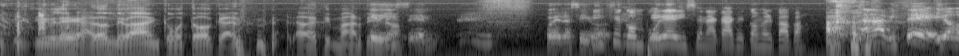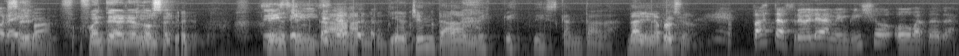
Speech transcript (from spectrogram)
Invisible, ¿a dónde van? ¿Cómo tocan? Al lado de Steve ¿Qué Martin, ¿no? dicen? Bueno. Bife con puré, dicen acá, que come el papa. Ah, ¿viste? Iba por ahí. Sí, Fuente de Ariel 12. tiene, Sí, tiene sí. 80 años, tiene 80 años, es, que es, es cantada. Dale, la próxima. ¿Pasta frola, membrillo o batata?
